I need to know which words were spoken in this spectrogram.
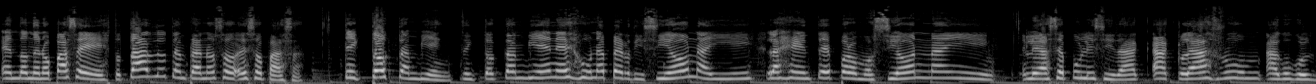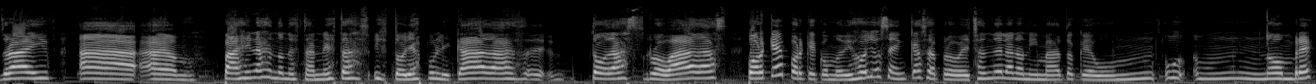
en donde no pase esto, tarde o temprano eso, eso pasa. TikTok también. TikTok también es una perdición. Ahí la gente promociona y le hace publicidad a Classroom, a Google Drive, a, um, páginas en donde están estas historias publicadas. Eh, todas robadas. ¿Por qué? Porque como dijo Yosenka, se aprovechan del anonimato que un, nombre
